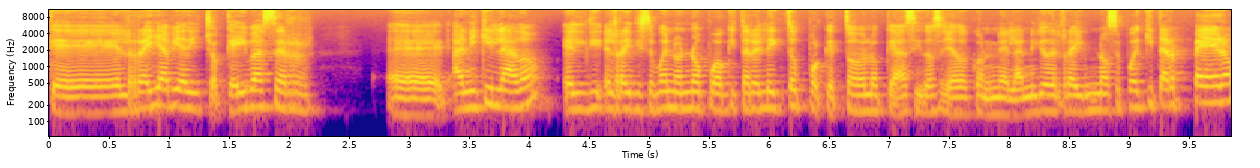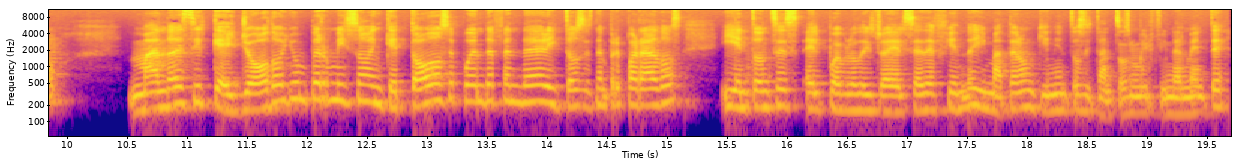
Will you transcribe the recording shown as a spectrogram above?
que el rey había dicho que iba a ser eh, aniquilado, el, el, rey dice, bueno, no puedo quitar el edicto porque todo lo que ha sido sellado con el anillo del rey no se puede quitar, pero manda decir que yo doy un permiso en que todos se pueden defender y todos estén preparados y entonces el pueblo de Israel se defiende y mataron 500 y tantos mil finalmente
